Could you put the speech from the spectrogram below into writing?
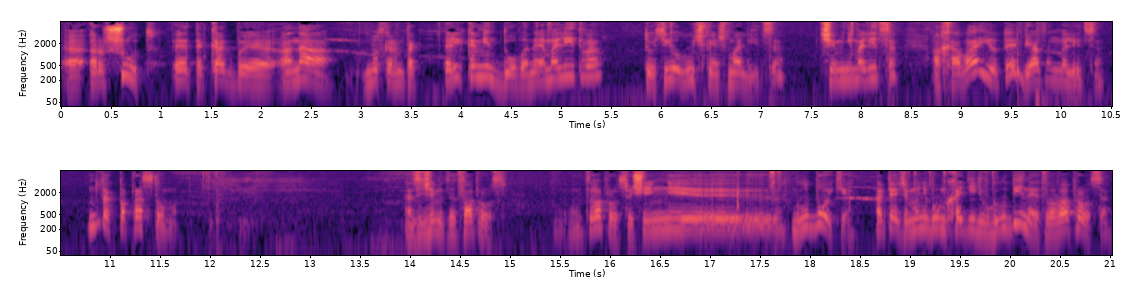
Э, ршут – это как бы она, ну, скажем так, рекомендованная молитва, то есть ее лучше, конечно, молиться, чем не молиться, а хава ее ты обязан молиться. Ну, так по-простому. А зачем этот вопрос? Это вопрос очень глубокий. Опять же, мы не будем ходить в глубины этого вопроса.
